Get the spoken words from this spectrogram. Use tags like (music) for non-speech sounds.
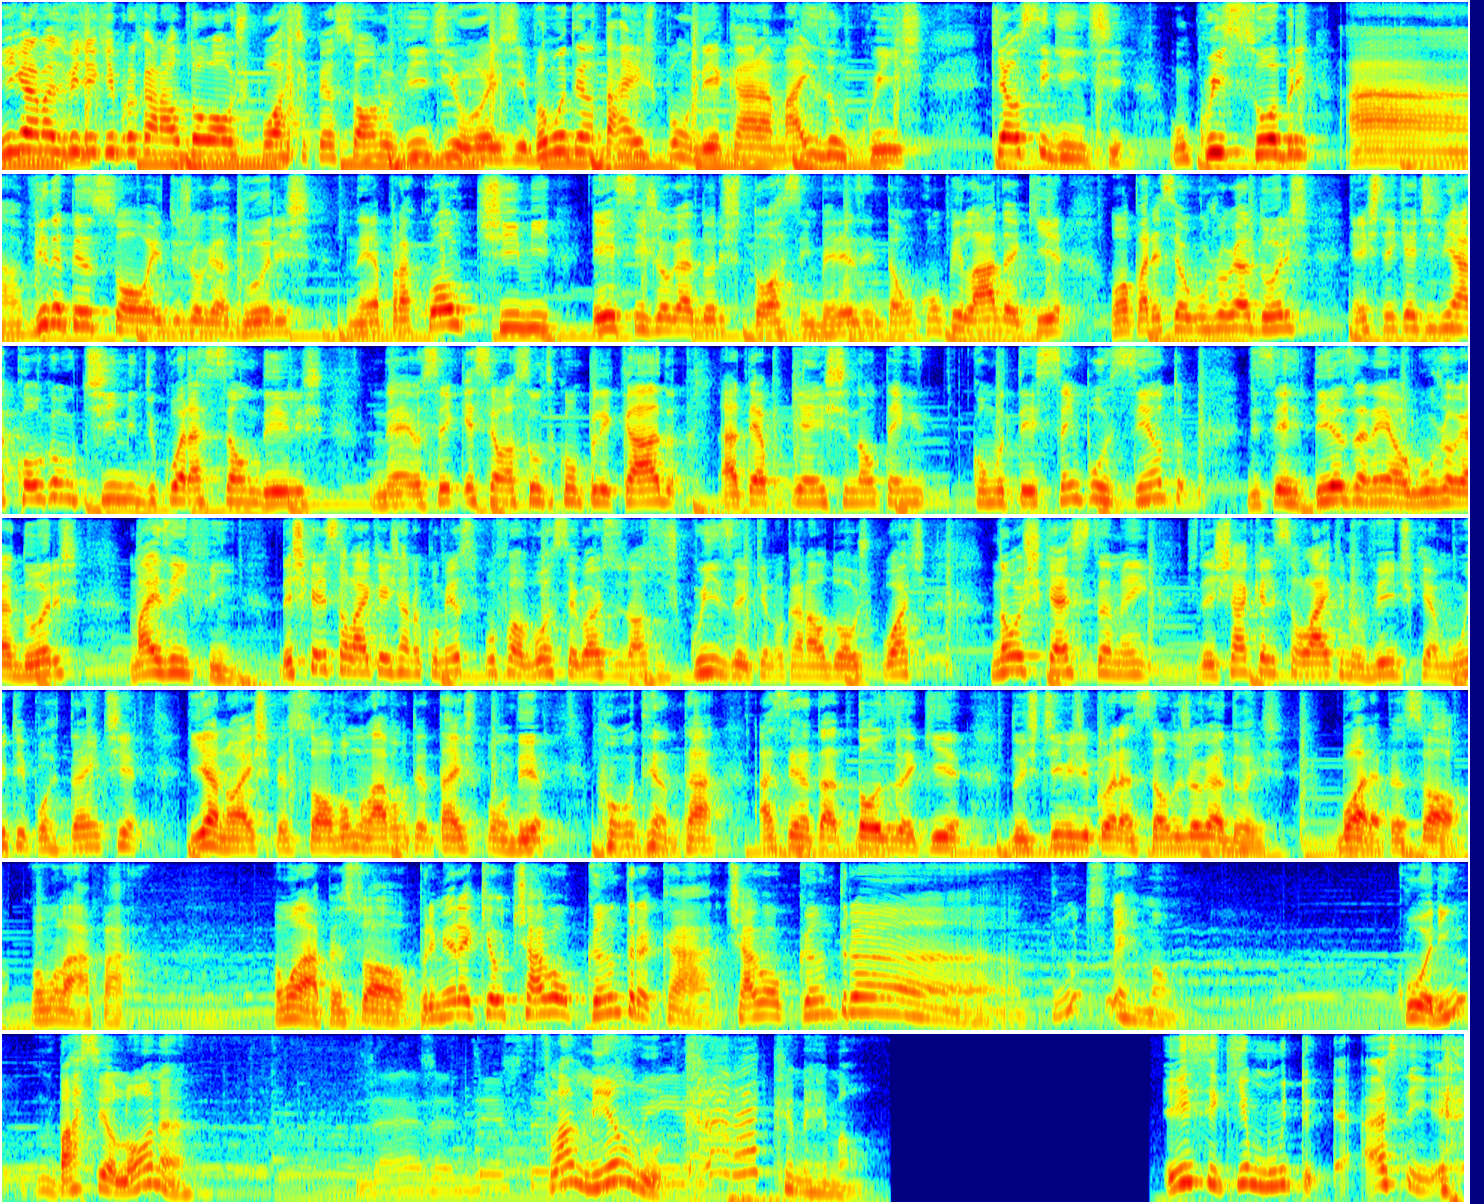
E galera, mais um vídeo aqui pro canal do All Sport, pessoal, no vídeo de hoje vamos tentar responder, cara, mais um quiz que é o seguinte, um quiz sobre a vida pessoal aí dos jogadores, né, para qual time esses jogadores torcem, beleza? Então, compilado aqui, vão aparecer alguns jogadores e a gente tem que adivinhar qual que é o time de coração deles, né? Eu sei que esse é um assunto complicado, até porque a gente não tem como ter 100% de certeza, né, alguns jogadores, mas enfim, deixa aquele seu like aí já no começo, por favor, se você gosta dos nossos quiz aqui no canal do All Sport. Não esquece também de deixar aquele seu like no vídeo, que é muito importante. E é nóis, pessoal, vamos lá, vamos tentar responder, (laughs) vamos tentar acertar todos aqui dos times de coração dos jogadores. Bora, pessoal, vamos lá, pá. Vamos lá, pessoal. Primeiro aqui é o Thiago Alcântara, cara. Thiago Alcântara... Putz, meu irmão. Corim? Barcelona? Flamengo? Caraca, meu irmão. Esse aqui é muito. Assim. (laughs)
